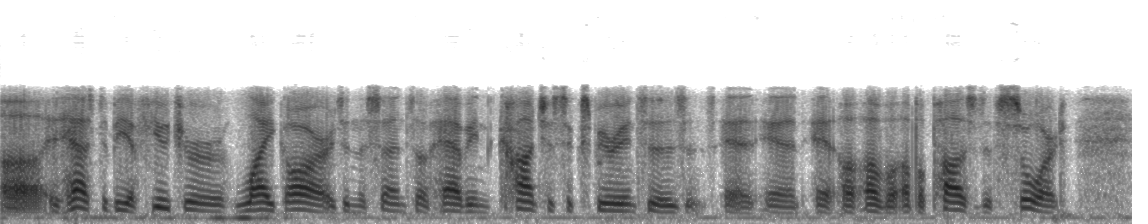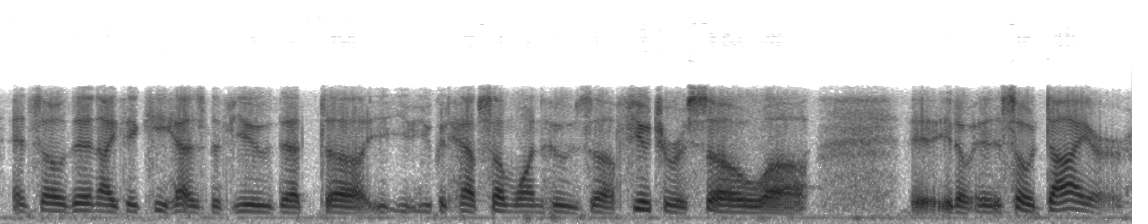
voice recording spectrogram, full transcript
uh, it has to be a future like ours in the sense of having conscious experiences and, and, and, and of, a, of a positive sort. And so then I think he has the view that uh, you, you could have someone whose uh, future is so, uh, you know, is so dire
